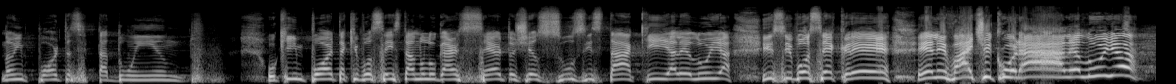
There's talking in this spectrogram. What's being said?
não importa se está doendo, o que importa é que você está no lugar certo, Jesus está aqui, aleluia. E se você crê, Ele vai te curar, aleluia.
